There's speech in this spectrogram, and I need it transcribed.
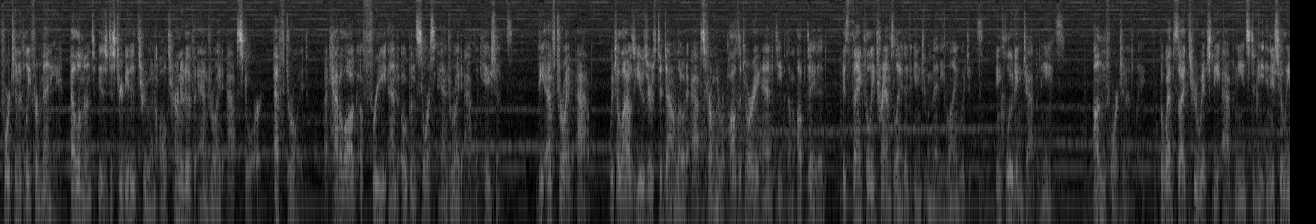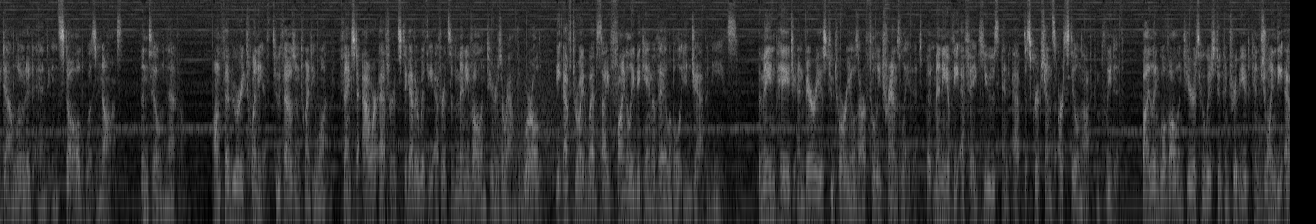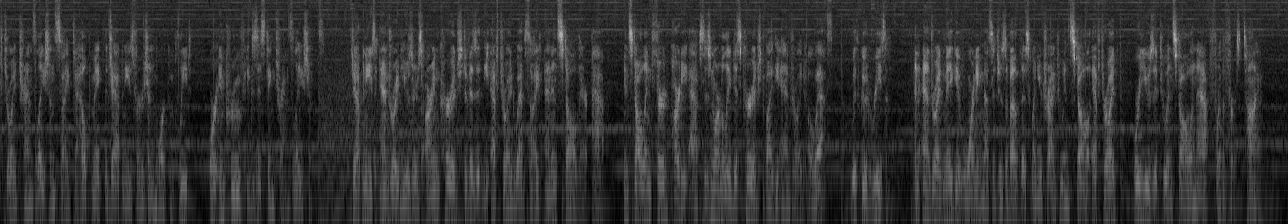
Fortunately for many, Element is distributed through an alternative Android app store, F-Droid, a catalog of free and open source Android applications. The F-Droid app, which allows users to download apps from the repository and keep them updated, is thankfully translated into many languages, including Japanese. Unfortunately, the website through which the app needs to be initially downloaded and installed was not, until now. On February 20th, 2021, thanks to our efforts together with the efforts of many volunteers around the world, the F-Droid website finally became available in Japanese. The main page and various tutorials are fully translated, but many of the FAQs and app descriptions are still not completed. Bilingual volunteers who wish to contribute can join the F-Droid translation site to help make the Japanese version more complete or improve existing translations. Japanese Android users are encouraged to visit the F-Droid website and install their app. Installing third-party apps is normally discouraged by the Android OS, with good reason and Android may give warning messages about this when you try to install F-Droid or use it to install an app for the first time.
